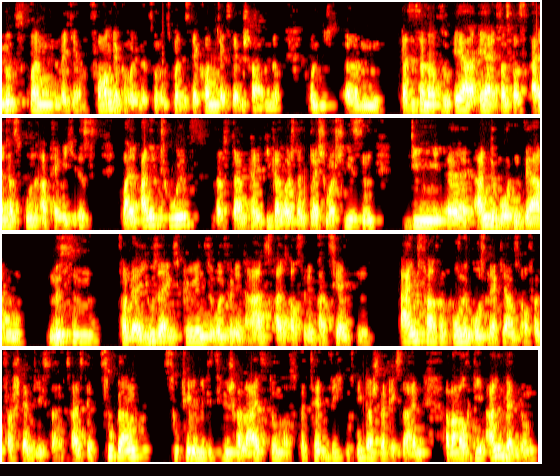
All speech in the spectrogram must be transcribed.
nutzt man, welche Form der Kommunikation nutzt man, ist der Kontext der entscheidende. Und ähm, das ist dann auch so eher, eher etwas, was altersunabhängig ist, weil alle Tools, das, dann kann ich die Klammer dann gleich schon mal schließen, die äh, angeboten werden, müssen von der User Experience sowohl für den Arzt als auch für den Patienten einfach und ohne großen Erklärungsaufwand verständlich sein. Das heißt, der Zugang zu telemedizinischer Leistung aus Patientensicht muss niederschwellig sein, aber auch die Anwendung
